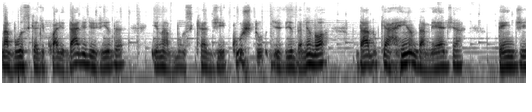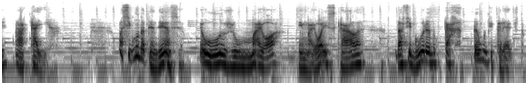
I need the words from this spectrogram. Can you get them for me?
na busca de qualidade de vida e na busca de custo de vida menor, dado que a renda média tende a cair. Uma segunda tendência o uso maior, em maior escala, da figura do cartão de crédito.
